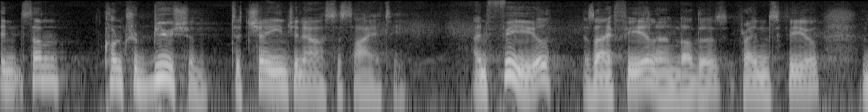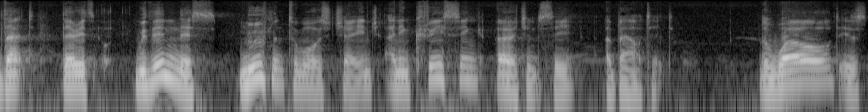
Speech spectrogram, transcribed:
in some contribution to change in our society, and feel, as I feel and others, friends feel, that there is within this movement towards change an increasing urgency about it. The world is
